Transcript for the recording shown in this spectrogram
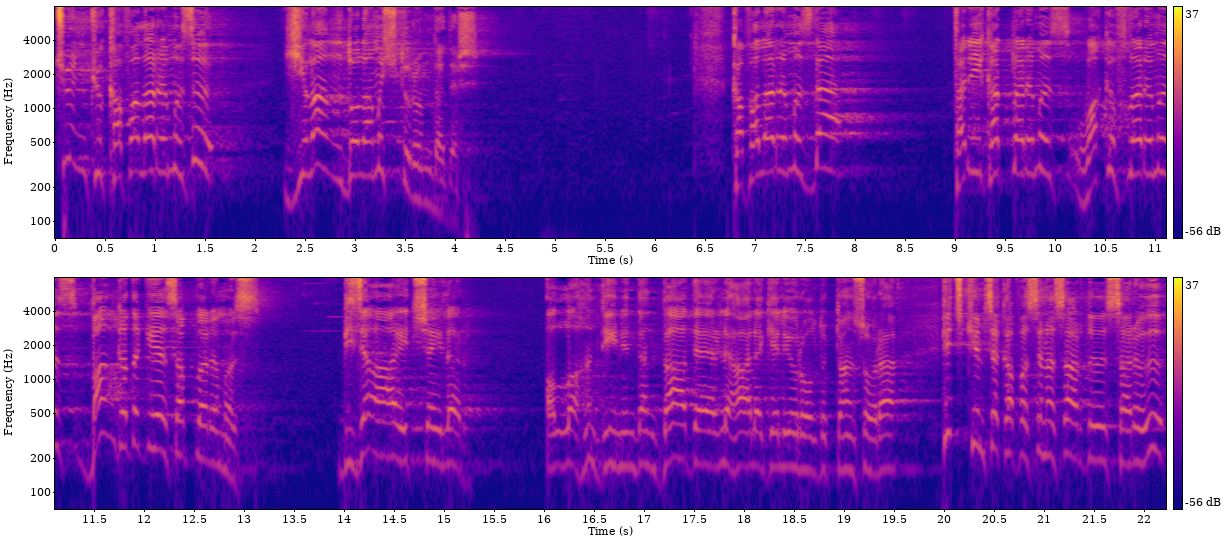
Çünkü kafalarımızı yılan dolamış durumdadır. Kafalarımızda tarikatlarımız, vakıflarımız, bankadaki hesaplarımız bize ait şeyler Allah'ın dininden daha değerli hale geliyor olduktan sonra hiç kimse kafasına sardığı sarığı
